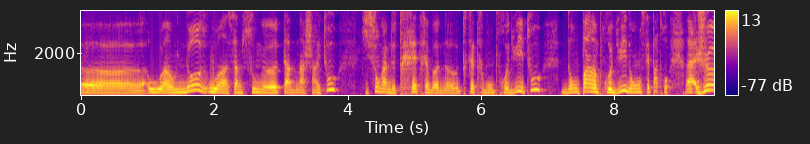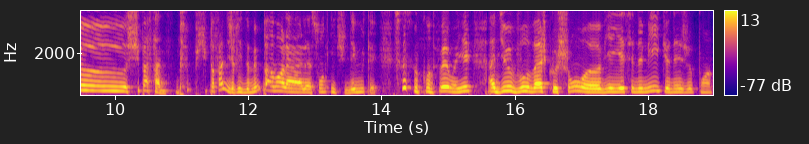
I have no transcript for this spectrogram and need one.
Euh, ou un Windows, ou un Samsung euh, Tab machin et tout, qui sont quand même de très très bonnes, euh, très très bons produits et tout, dont pas un produit dont on sait pas trop. Voilà, je, je suis pas fan. je suis pas fan, je risque de même pas avoir la, sonde X, je suis dégoûté. Fait, voyez, adieu vos vaches, cochons, euh, vieillesse ennemie, que n'ai-je point.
